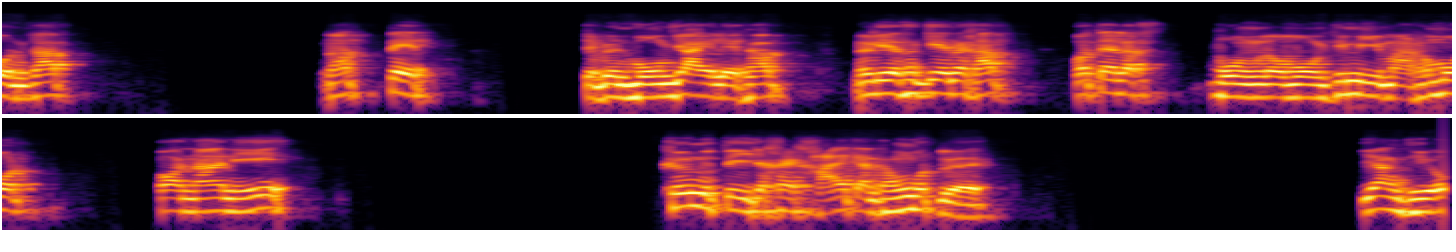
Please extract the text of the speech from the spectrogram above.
คนครับน็อตเต็ดจะเป็นวงใหญ่เลยครับ นักเรียนสังเกตไหมครับ ว่าแต่ละวงละวงที่มีมาทั้งหมดก่อนหน้านี้ เครื่องดนตรีจะคล้ายๆกันทั้งหมดเลย อย่างทีโอ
